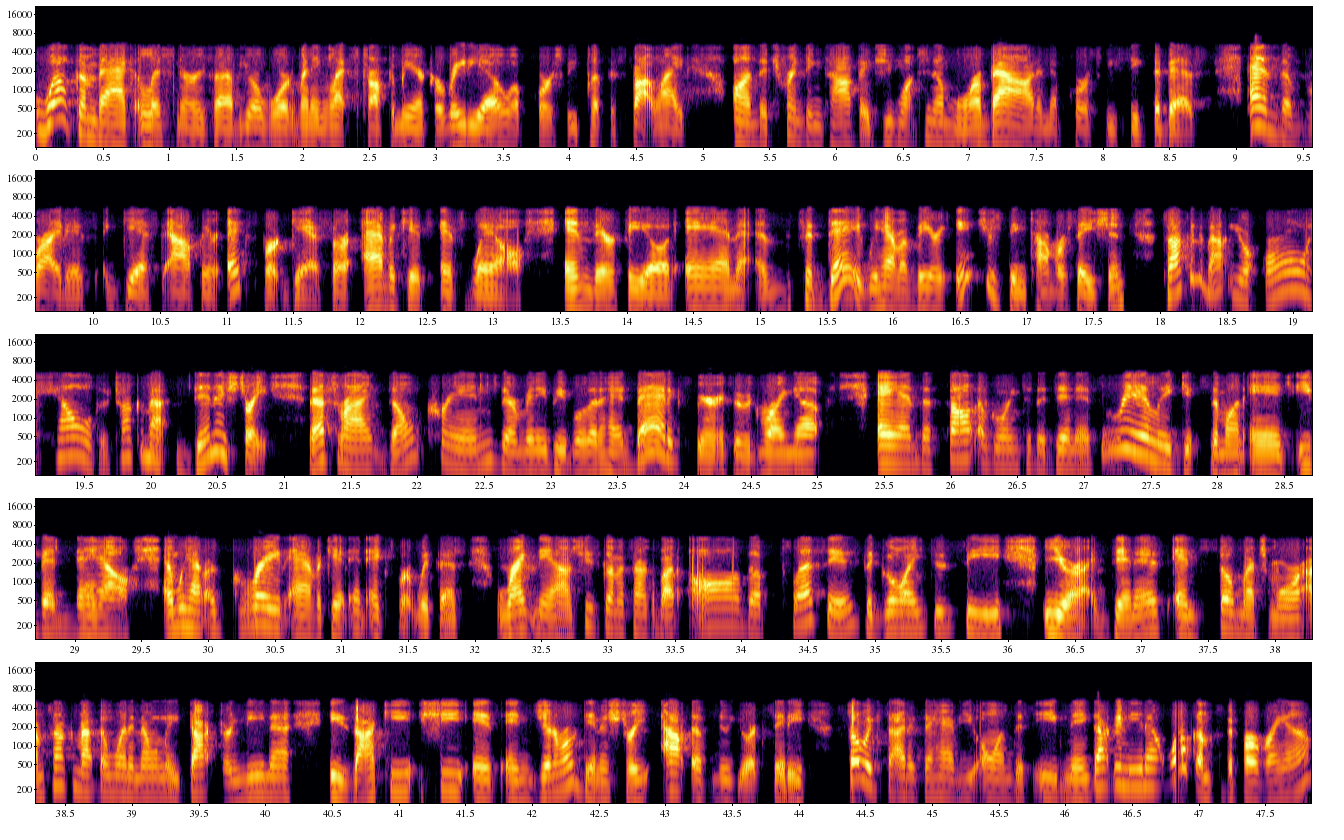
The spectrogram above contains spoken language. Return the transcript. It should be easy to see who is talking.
Speaker 1: Welcome back, listeners of your award winning Let's Talk America radio. Of course, we put the spotlight on the trending topics you want to know more about, and of course, we seek the best and the brightest guests out there, expert guests or advocates as well in their field. And today we have a very interesting conversation talking about your oral health. We're talking about dentistry. That's right, don't cringe. There are many people that had bad experiences growing up and the thought of going to the dentist really gets them on edge even now. And we have a great advocate and expert with us right now. She's going to talk about all the pluses to going to see your dentist and so much more. I'm talking about the one and only Dr. Nina Izhaky. She is in general dentistry out of New York City. So excited to have you on this evening. Dr. Nina, welcome to the program.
